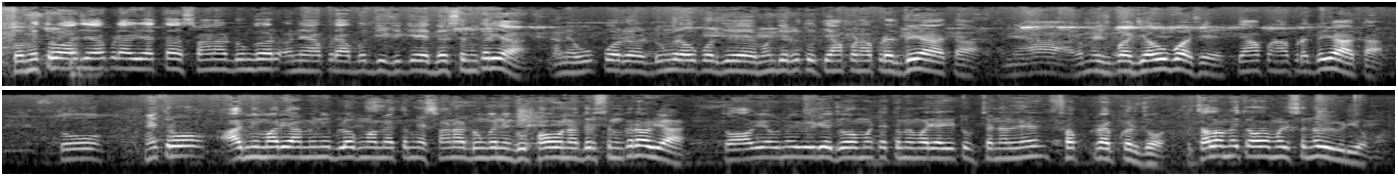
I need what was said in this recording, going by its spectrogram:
તો મિત્રો, આજે આપણે આવ્યા હતા સાણા ડુંગર અને આપણે આ બધી જગ્યાએ દર્શન કર્યા અને ઉપર, ડુંગરા ઉપર જે મંદિર હતું, ત્યાં પણ આપણે ગયા હતા. અને આ રમેશભાઈ જ્યાં ઊભા છે, ત્યાં પણ આપણે ગયા હતા. તો મિત્રો, આજની મારી આ મિની બ્લોગમાં મેં તમને સાણા ડુંગરની ગુફાઓના દર્શન કરાવ્યા. તો આવી નવી વીડિયો જોવા માટે તમે મારી આ યુટ્યુબ ચેનલને સબસ્ક્રાઈબ કરજો. તો ચાલો મિત્રો, હવે મળશે નવી વિડીયોમાં.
